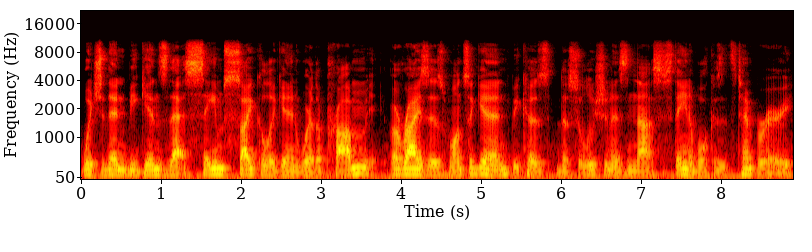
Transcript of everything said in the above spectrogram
which then begins that same cycle again where the problem arises once again because the solution is not sustainable because it's temporary.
